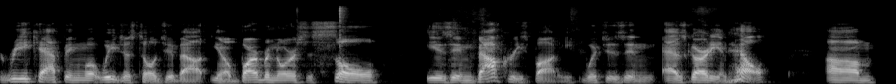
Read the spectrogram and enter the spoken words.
recapping what we just told you about. You know, Barbara Norris's soul is in Valkyrie's body, which is in Asgardian hell. Um,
